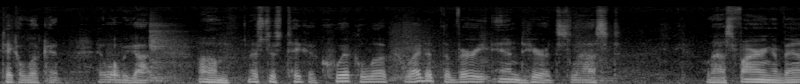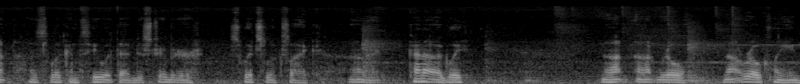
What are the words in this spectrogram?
take a look at, at what we got. Um, let's just take a quick look right at the very end here. It's last, last firing event. Let's look and see what that distributor switch looks like. All right, kind of ugly. Not, not real, not real clean.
